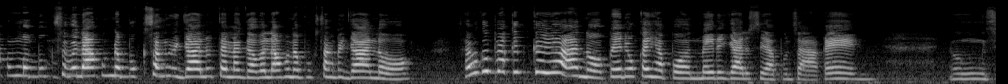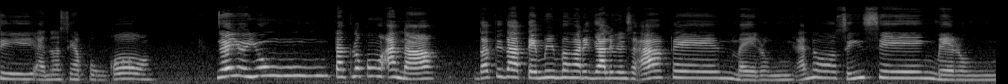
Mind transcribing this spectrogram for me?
akong mabuksan, wala akong nabuksang regalo talaga, wala akong nabuksang regalo. Sabi ko, bakit ano? Pero kay Hapon, may regalo si Hapon sa akin. Yung si, ano, si Hapon ko. Ngayon, yung tatlo kong anak, dati-dati may mga regalo yun sa akin. Mayroong, ano, sing-sing, mayroong,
